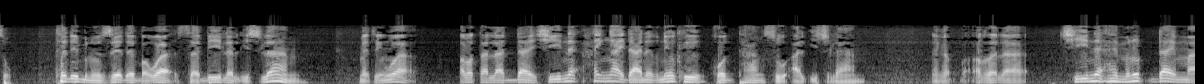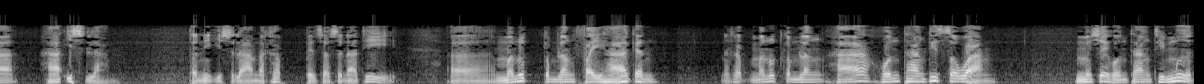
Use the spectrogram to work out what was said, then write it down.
สุกท่านอิบนุเซดได้บอกว่าสบีลอิสลามหมายถึงว่าอัลลอฮฺตาลาได้ชี้แนะให้ง่ายได้ในตรงนี้ก็คือหนทางสู่อัลอิสลามนะครับอัลลอฮฺตาลาชี้แนะให้มนุษย์ได้มาหาอิสลาม ตอนนี้อิสลามนะครับ เป็นศาสนาที่ มนุษย์กำลังใฝ่หากันนะครับ มนุษย์กำลังหาหนทางที่สว่าง ไม่ใช่หนทางที่มืด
